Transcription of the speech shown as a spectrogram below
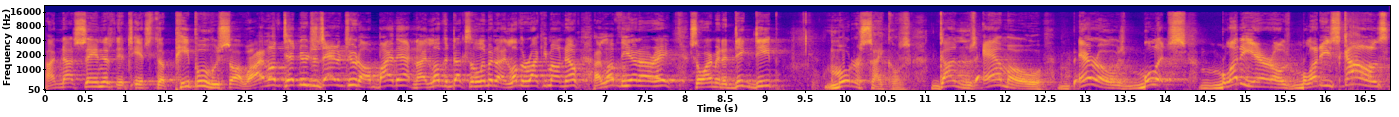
I'm not saying this. It's, it's the people who saw, well, I love Ted Nugent's attitude. I'll buy that. And I love the Ducks Unlimited. I love the Rocky Mountain Elk. I love the NRA. So I'm going to dig deep. Motorcycles, guns, ammo, arrows, bullets, bloody arrows, bloody skulls,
